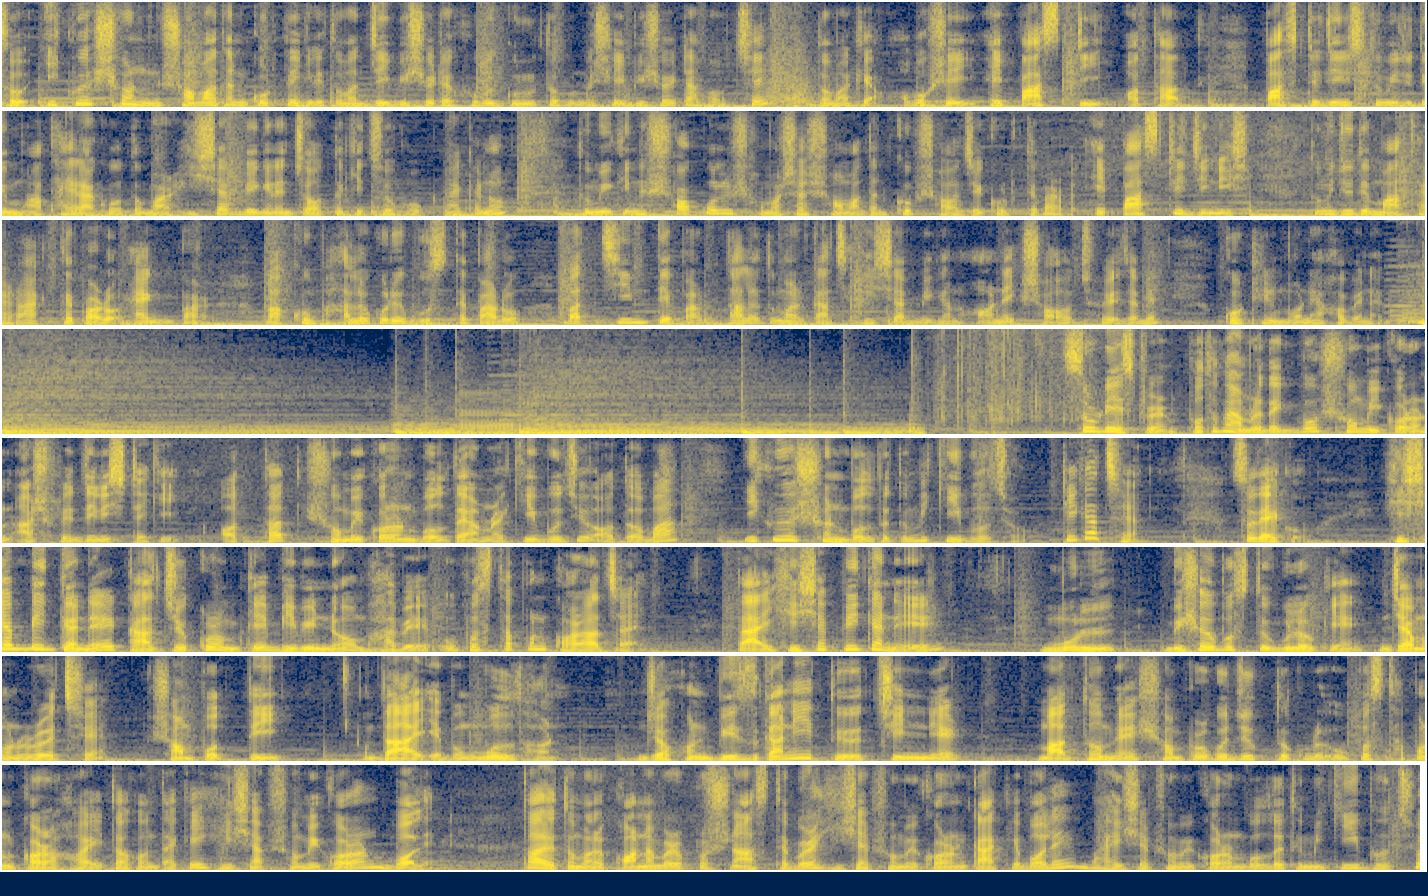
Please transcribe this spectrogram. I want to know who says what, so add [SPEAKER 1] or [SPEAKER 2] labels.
[SPEAKER 1] So equation সমাধান করতে গেলে তোমার যে বিষয়টা খুবই গুরুত্বপূর্ণ, সেই বিষয়টা হচ্ছে তোমাকে অবশ্যই এই পাঁচটি, অর্থাৎ পাঁচটি জিনিস তুমি যদি মাথায় রাখো, তোমার হিসাব বিজ্ঞানে যত কিছু হোক না কেন, তুমি কিন্তু সকল সমস্যার সমাধান খুব সহজে করতে পারবে। এই পাঁচটি জিনিস তুমি যদি মাথায় রাখতে পারো একবার বা খুব ভালো করে বুঝতে পারো বা চিনতে পারো, তাহলে তোমার কাছে হিসাব বিজ্ঞান অনেক সহজ হয়ে যাবে, কঠিন মনে হবে না। সো স্টুডেন্ট প্রথমে আমরা দেখব সমীকরণ আসলে জিনিসটা কি? অর্থাৎ সমীকরণ বলতে আমরা কি বুঝি অথবা ইকুয়েশন বলতে তুমি কি বোঝো? ঠিক আছে? সো দেখো, হিসাব বিজ্ঞানের কার্যক্রমকে বিভিন্নভাবে উপস্থাপন করা যায়। তাই হিসাব বিজ্ঞানের মূল বিষয়বস্তুগুলোকে যেমন রয়েছে সম্পত্তি, দায় এবং মূলধন, যখন বীজগাণিত চিহ্নের মাধ্যমে সম্পর্কযুক্ত করে উপস্থাপন করা হয়, তখন তাকে হিসাব সমীকরণ বলে। তাহলে তোমার ক নম্বরের প্রশ্ন আসতে পারে, হিসাব সমীকরণ কাকে বলে বা হিসাব সমীকরণ বলতে তুমি কি বুঝছ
